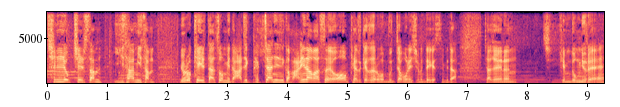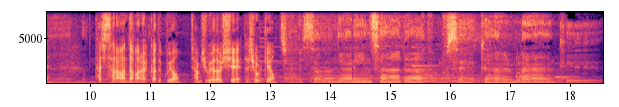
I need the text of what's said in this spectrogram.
7673, 2323. 요렇게 일단 쏩니다. 아직 100잔이니까 많이 남았어요. 계속해서 여러분 문자 보내시면 되겠습니다. 자, 저희는 김동률의 다시 사랑한다 말할까 듣고요. 잠시 후 8시에 다시 올게요. 잘 있었냐는 인사가 무색할 만큼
